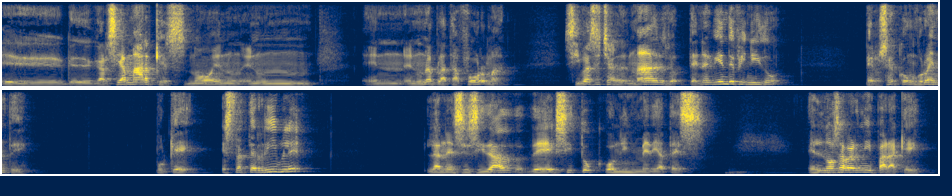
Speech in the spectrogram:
eh, García Márquez, ¿no? En, en, un, en, una plataforma. Si vas a echar de madre, tener bien definido, pero ser congruente. Porque está terrible la necesidad de éxito con inmediatez. El no saber ni para qué.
